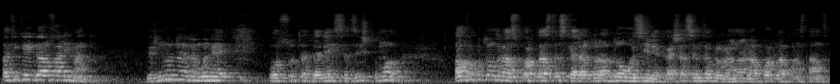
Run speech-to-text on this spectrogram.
Adică egal faliment. Deci nu ne rămâne 100 de lei să zici tu, mă, am făcut un transport astăzi care a durat două zile, că așa se întâmplă la noi la port la Constanța.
